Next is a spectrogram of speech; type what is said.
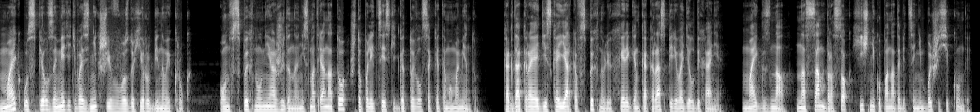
Майк успел заметить возникший в воздухе рубиновый круг. Он вспыхнул неожиданно, несмотря на то, что полицейский готовился к этому моменту. Когда края диска ярко вспыхнули, Херриган как раз переводил дыхание. Майк знал, на сам бросок хищнику понадобится не больше секунды,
